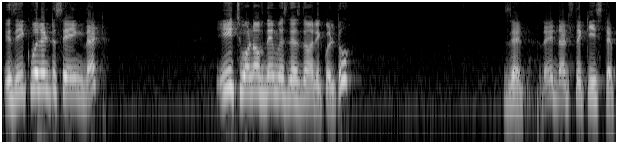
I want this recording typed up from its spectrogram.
is equivalent to saying that each one of them is less than or equal to z right that is the key step.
